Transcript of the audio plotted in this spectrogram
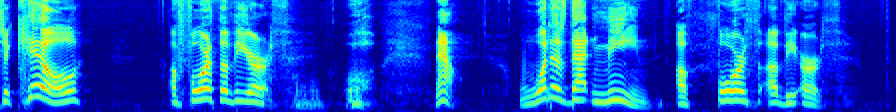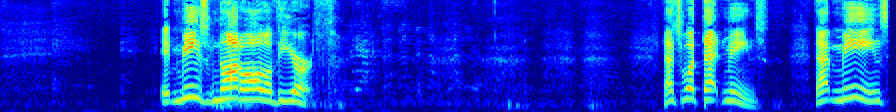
to kill a fourth of the earth. Oh. Now, what does that mean, a fourth of the earth? It means not all of the earth. That's what that means. That means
